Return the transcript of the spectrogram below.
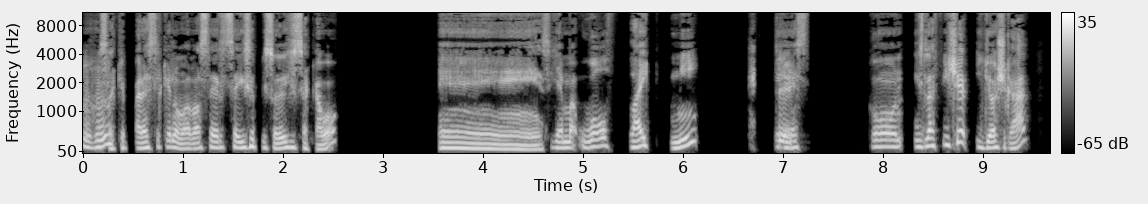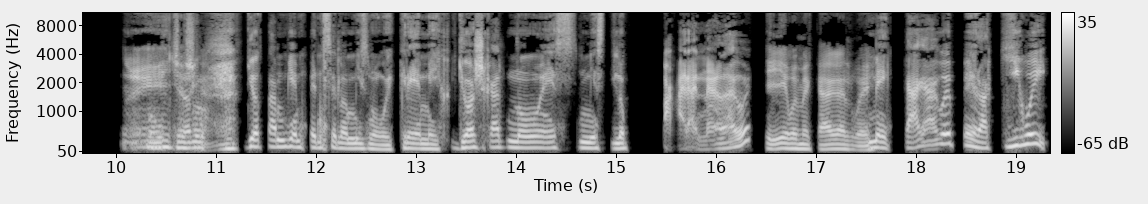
O sea que parece que nomás va a ser seis episodios y se acabó. Eh, se llama Wolf Like Me. Sí. Es con Isla Fisher y Josh Gad. Eh, Josh Josh, Gad. Yo también pensé lo mismo, güey. Créeme, Josh Gad no es mi estilo para nada, güey. Sí, güey, me cagas, güey. Me caga, güey, pero aquí, güey,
